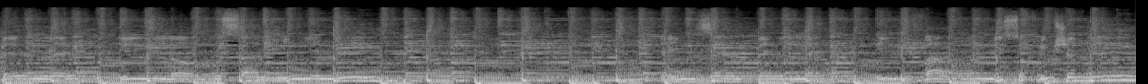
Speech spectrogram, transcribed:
פלא היא לא עושה עניינים. איזה פלא היא ואני סופרים שנים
